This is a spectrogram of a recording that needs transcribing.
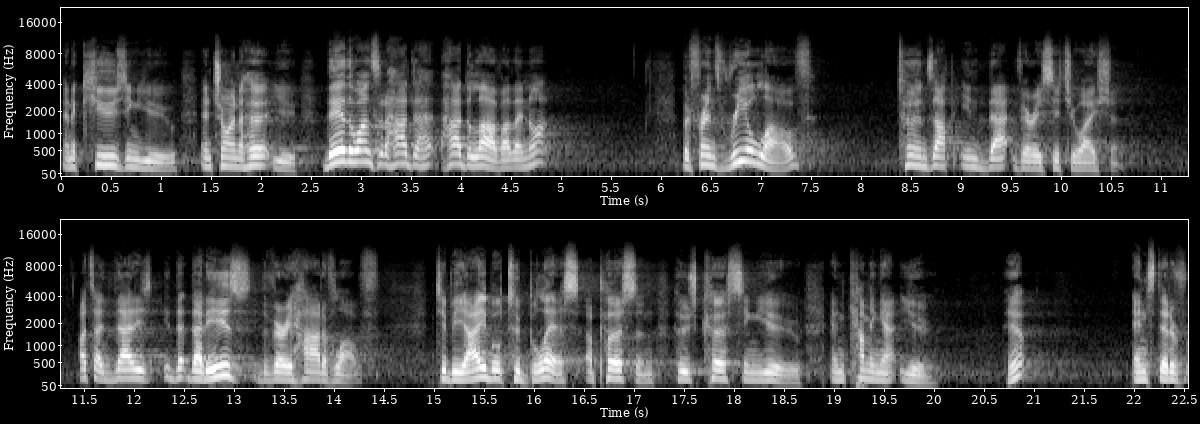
and accusing you and trying to hurt you. They're the ones that are hard to, hard to love, are they not? But, friends, real love turns up in that very situation. I'd say that is, that, that is the very heart of love to be able to bless a person who's cursing you and coming at you. Yep. Instead of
